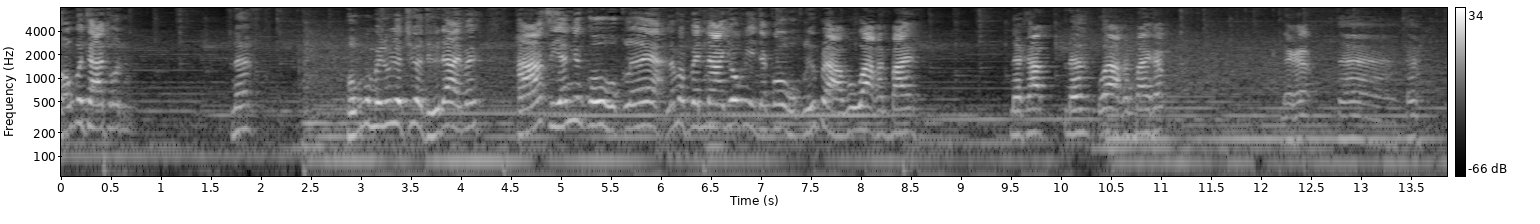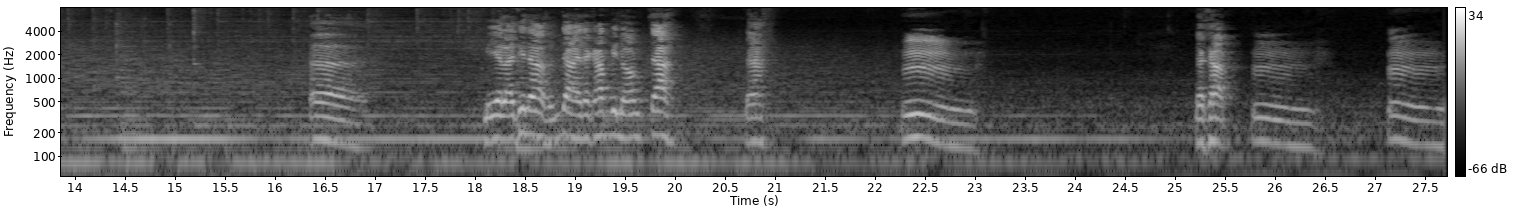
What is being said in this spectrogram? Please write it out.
ของประชาชนนะ ผมก็ไม่รู้จะเชื่อถือได้ไหม หาเสียงยังโกหกเลยอะแล้วมาเป็นนายกนี่จะโกหกหรือเปล่าก็ว่ากันไปนะครับนะว่ากันไปครับนะครับอ่านะเออมีอะไรที่น่าสนใจนะครับ พี่น้องจ้านะ อืม นะครับ อืม อืม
